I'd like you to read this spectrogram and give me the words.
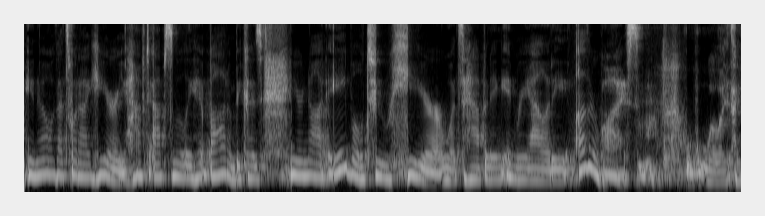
You know, that's what I hear. You have to absolutely hit bottom because you're not able to hear what's happening in reality otherwise. Mm. Well, I, I,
